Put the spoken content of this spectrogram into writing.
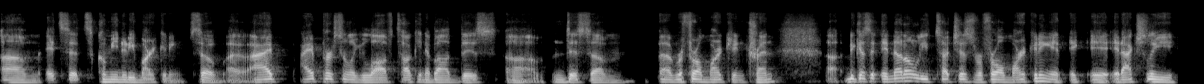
Um, it's it's community marketing. So uh, I I personally love talking about this um, this um, uh, referral marketing trend uh, because it, not only touches referral marketing, it it, it actually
